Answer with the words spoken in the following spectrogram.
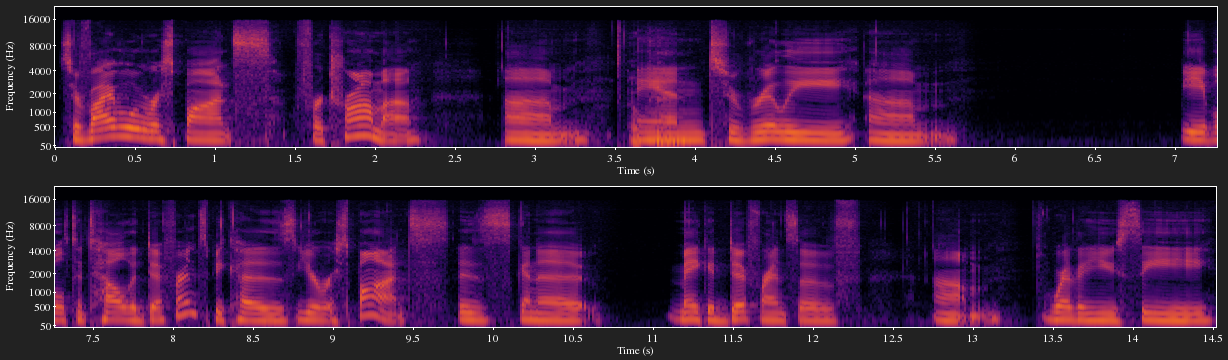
survival response for trauma um, and to really um, be able to tell the difference because your response is going to make a difference of um, whether you see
